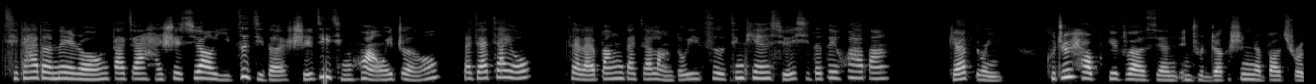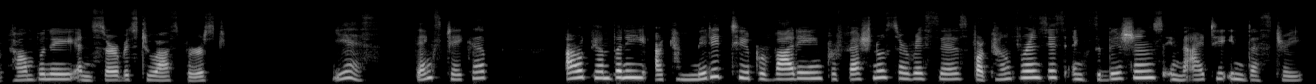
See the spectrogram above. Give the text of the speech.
其他的内容大家还是需要以自己的实际情况为准哦。大家加油！再来帮大家朗读一次今天学习的对话吧。Catherine, could you help give us an introduction about your company and service to us first? Yes, thanks, Jacob. Our company are committed to providing professional services for conferences and exhibitions in the IT industry.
